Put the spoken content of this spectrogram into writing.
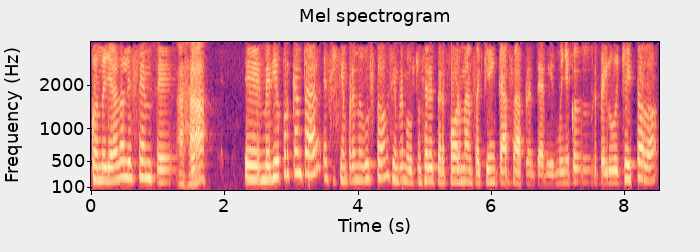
cuando ya era adolescente, Ajá. eh, me dio por cantar, eso siempre me gustó, siempre me gustó hacer el performance aquí en casa frente a mis muñecos de peluche y todo.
